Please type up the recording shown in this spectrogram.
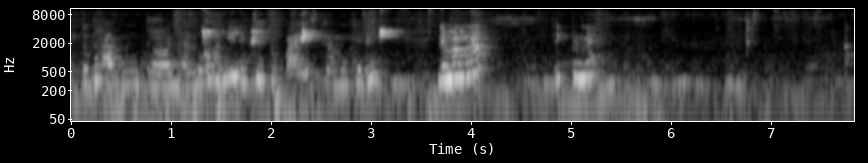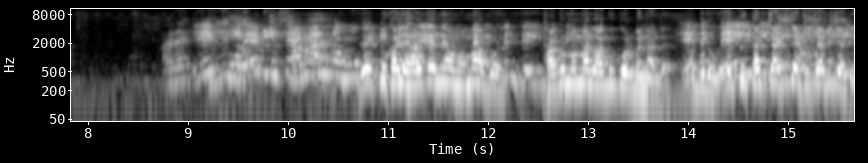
একটু ধান ধান দুপা দিয়ে দিচ্ছি একটু পায়েসটা মুখে দিই। নে মামা একটু নে। আরে এই করে একটু সামান্য মুখে একটু খালি হালকা নাও মামা ঠাকুর মামা লাগু করবে না লাগু একটু খালি চাটি চাটি চাটি চাটি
